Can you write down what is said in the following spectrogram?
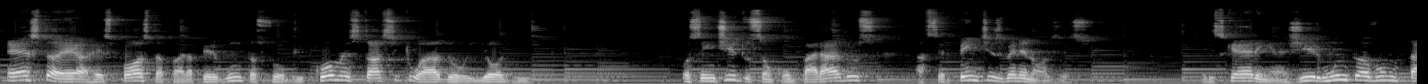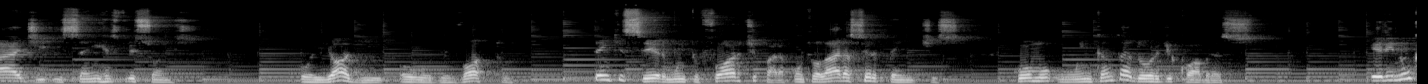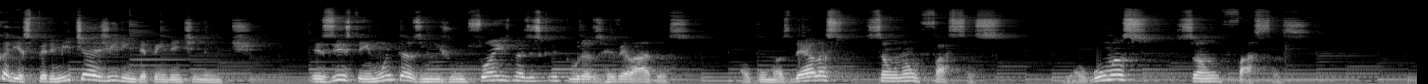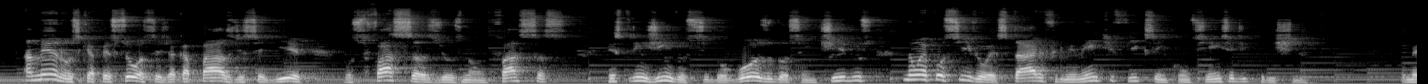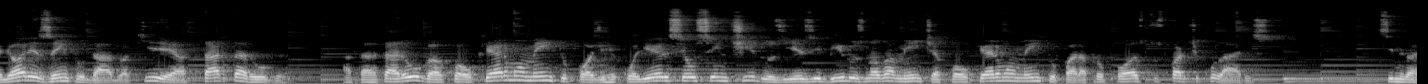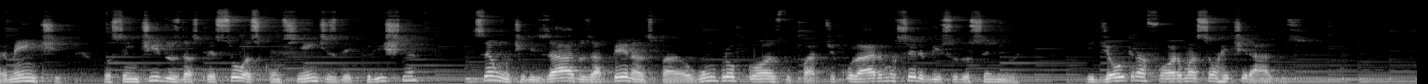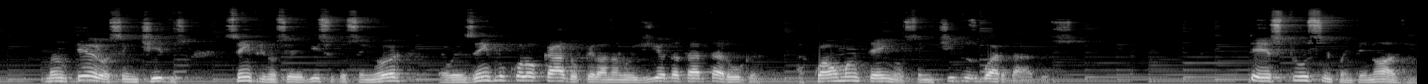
Esta é a resposta para a pergunta sobre como está situado o yogi. Os sentidos são comparados a serpentes venenosas. Eles querem agir muito à vontade e sem restrições. O yogi ou o devoto tem que ser muito forte para controlar as serpentes, como um encantador de cobras. Ele nunca lhes permite agir independentemente. Existem muitas injunções nas escrituras reveladas. Algumas delas são não faças e algumas são faças. A menos que a pessoa seja capaz de seguir os faças e os não faças, restringindo-se do gozo dos sentidos, não é possível estar firmemente fixa em consciência de Krishna. O melhor exemplo dado aqui é a tartaruga. A tartaruga a qualquer momento pode recolher seus sentidos e exibi-los novamente a qualquer momento para propósitos particulares. Similarmente, os sentidos das pessoas conscientes de Krishna são utilizados apenas para algum propósito particular no serviço do Senhor, e de outra forma são retirados. Manter os sentidos sempre no serviço do Senhor é o exemplo colocado pela analogia da tartaruga, a qual mantém os sentidos guardados. Texto 59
